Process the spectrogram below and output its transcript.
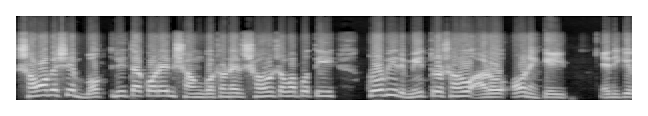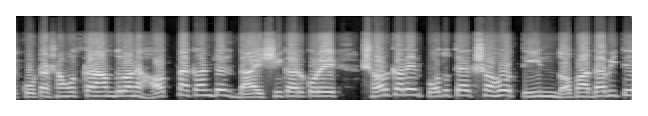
সমাবেশে বক্তৃতা করেন সংগঠনের সহসভাপতি প্রবীর মিত্র সহ আরও অনেকেই। এদিকে কোটা সংস্কার আন্দোলনে হত্যাকাণ্ডের দায় স্বীকার করে সরকারের পদত্যাগ সহ তিন দফা দাবিতে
